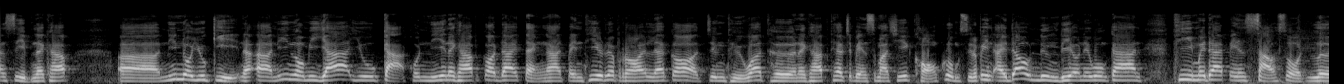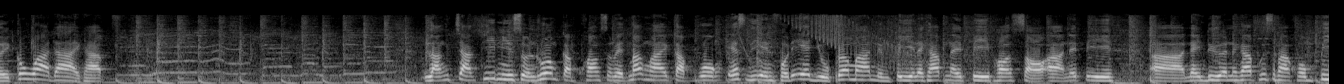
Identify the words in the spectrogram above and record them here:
2010 นะครับ นิโนยุกินะนิโนมิยะยูกะคนนี้นะครับก็ได้แต่งงานเป็นที่เรียบร้อย และก็จึงถือว่าเธอนะครับแทบจะเป็นสมาชิกของกลุ่มศิลปินไอดอลหนึ่งเดียวในวงการที่ไม่ได้เป็นสาวโสดเลยก็ว่าได้ครับหลังจากที่มีส่วนร่วมกับความสำเร็จมากมายกับวง SDN48 อยู่ประมาณ 1 ปีนะครับในปีพศในปีในเดือนนะครับพฤษภาคมปี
